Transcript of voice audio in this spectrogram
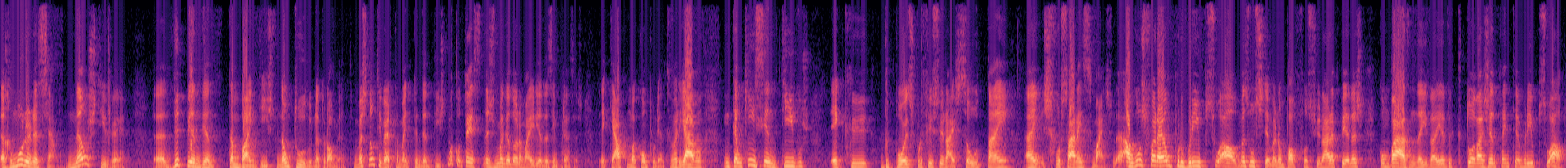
a remuneração não estiver uh, dependente também disto, não tudo, naturalmente, mas se não estiver também dependente disto, como acontece na esmagadora maioria das empresas, é que há uma componente variável, então que incentivos é que depois os profissionais de saúde têm em esforçarem-se mais. Alguns farão por brilho pessoal, mas um sistema não pode funcionar apenas com base na ideia de que toda a gente tem de ter brilho pessoal.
